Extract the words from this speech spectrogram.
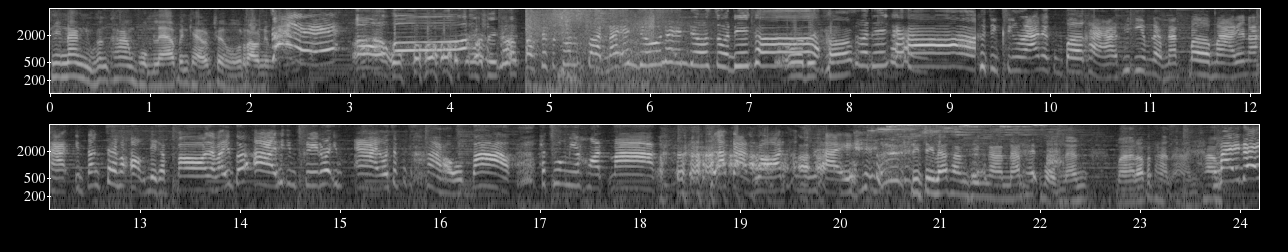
ที่นั่งอยู่ข้างๆผมแล้วเป็นแขกรับเชิญของเราในวันนี้โอ้โหสวัสดีครับตกใจสะท้อนสัตว์นะเอ็นดูนะเอ็นดูสวัสดีค่ะ สวัสดีครับ สวัสดีค่ะ คือจริงๆแล้วเนี่ยคุณเปอร์ค่ะที่อิมแบบนัดเปอร์มาเนี่ยนะคะ อิมตั้งใจมาออกเด็กกับปอแต่ว่าอิมก็อายที่อิมกรีดว่าอิมอายว่าจะเป็นข่าวเปล่าเพราะช่วงนี้ฮอตมากคืออากาศร้อนทำเมืองไทยจริงๆแล้วทางทีมงานนัดให้ผมนั้นมารับประทานอาหารข้ามไม่ได้นัดค่ะ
